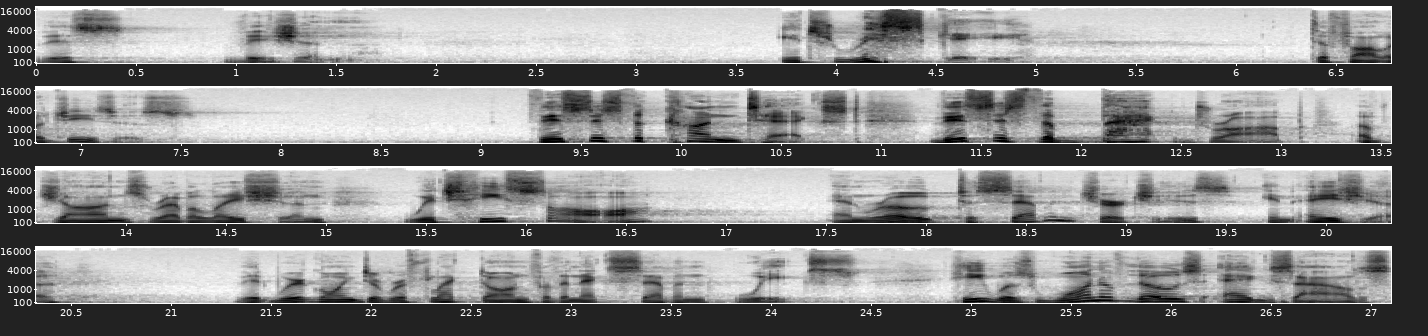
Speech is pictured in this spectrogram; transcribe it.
this vision. It's risky to follow Jesus. This is the context, this is the backdrop of John's revelation, which he saw and wrote to seven churches in Asia that we're going to reflect on for the next seven weeks. He was one of those exiles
